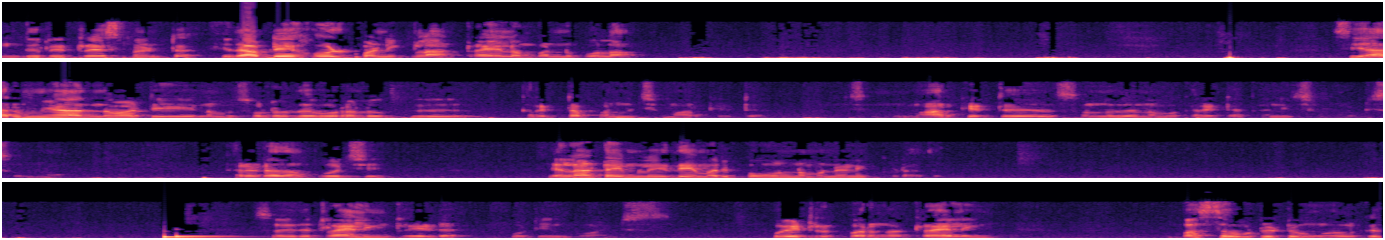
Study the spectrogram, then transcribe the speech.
இந்த ரிட்ரேஸ்மெண்ட்டு இதை அப்படியே ஹோல்ட் பண்ணிக்கலாம் ட்ரையலும் பண்ணு போகலாம் சரி அருமையாக இந்த வாட்டி நம்ம சொல்கிறத ஓரளவுக்கு கரெக்டாக பண்ணுச்சு மார்க்கெட்டு மார்க்கெட்டு சொன்னதை நம்ம கரெக்டாக கணிச்சோம் அப்படி சொல்லணும் கரெக்டாக தான் போச்சு. எல்லா டைம்லையும் இதே மாதிரி போகும்னு நம்ம நினைக்கக்கூடாது. ஸோ இது ட்ரையலிங் ட்ரேடு ஃபோர்டீன் பாயிண்ட்ஸ் போயிட்டுருக்கு பாருங்கள் ட்ரையலிங் பஸ்ஸை விட்டுட்டு உங்களுக்கு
